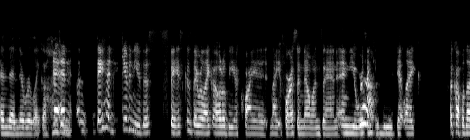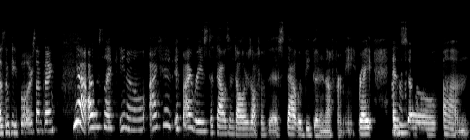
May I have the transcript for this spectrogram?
And then there were like a hundred. and, and they had given you this space because they were like, oh, it'll be a quiet night for us and no one's in. And you were Yeah. thinking you would get like a couple dozen people or something. Yeah, I was like, you know, I could if I raised a thousand dollars off of this, that would be good enough for me, right? And Mhm. so um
